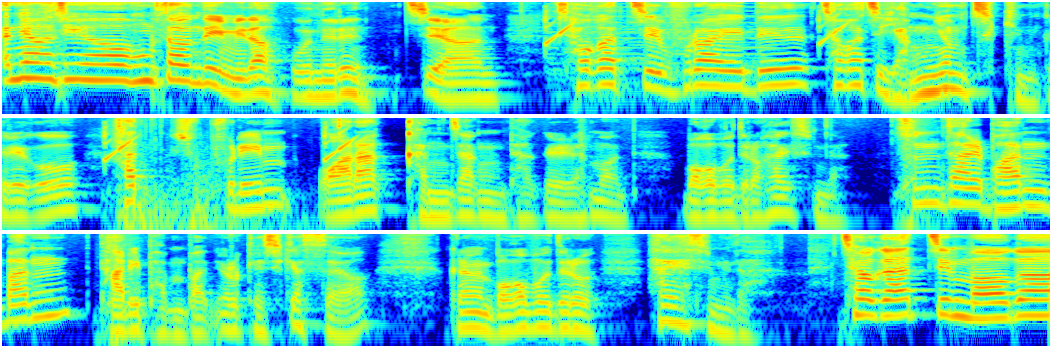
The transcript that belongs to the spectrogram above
안녕하세요. 홍사운드입니다. 오늘은 짠. 처갓집 후라이드 처갓집 양념치킨 그리고 핫 슈프림 와락 간장 닭을 한번 먹어보도록 하겠습니다. 순살 반반 다리 반반 이렇게 시켰어요. 그러면 먹어보도록 하겠습니다. 처갓집 먹어볼까?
